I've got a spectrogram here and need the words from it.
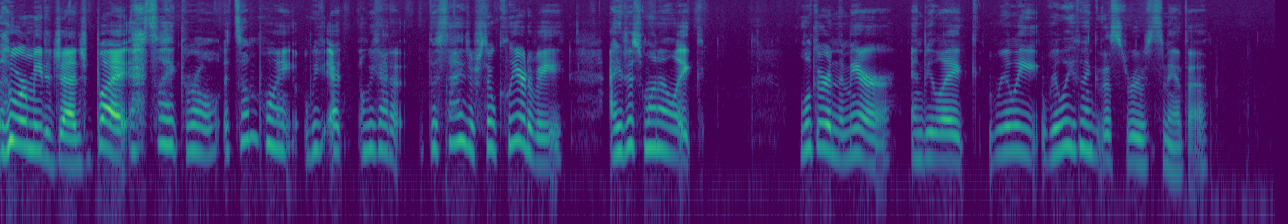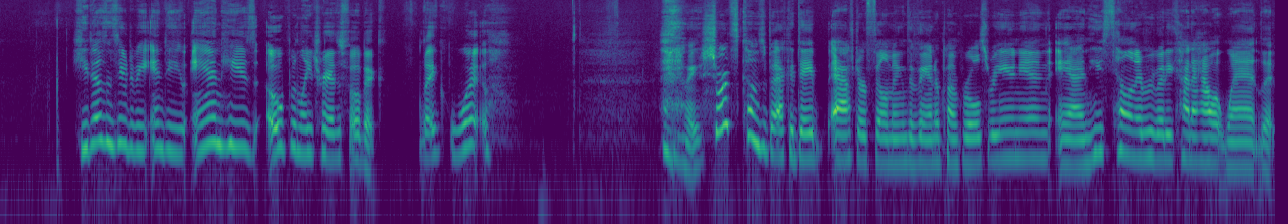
who are me to judge? But it's like, girl, at some point, we, at, we gotta, the signs are so clear to me. I just want to, like, look her in the mirror and be like, really, really think this through, Samantha. He doesn't seem to be into you, and he's openly transphobic. Like, what? Anyway, Schwartz comes back a day after filming the Vanderpump Rules reunion, and he's telling everybody kind of how it went. That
